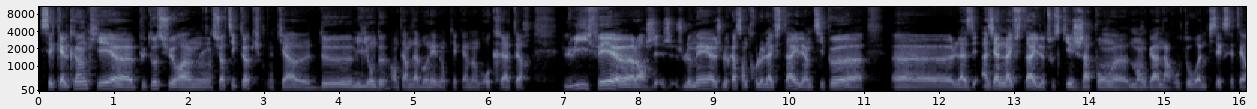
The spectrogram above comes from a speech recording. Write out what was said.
C'est quelqu'un qui est plutôt sur, sur TikTok, qui a 2 millions d'eux en termes d'abonnés, donc qui est quand même un gros créateur. Lui, il fait, alors je, je, le mets, je le casse entre le lifestyle et un petit peu euh, l'Asian lifestyle, tout ce qui est Japon, euh, manga, Naruto, One Piece, etc.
